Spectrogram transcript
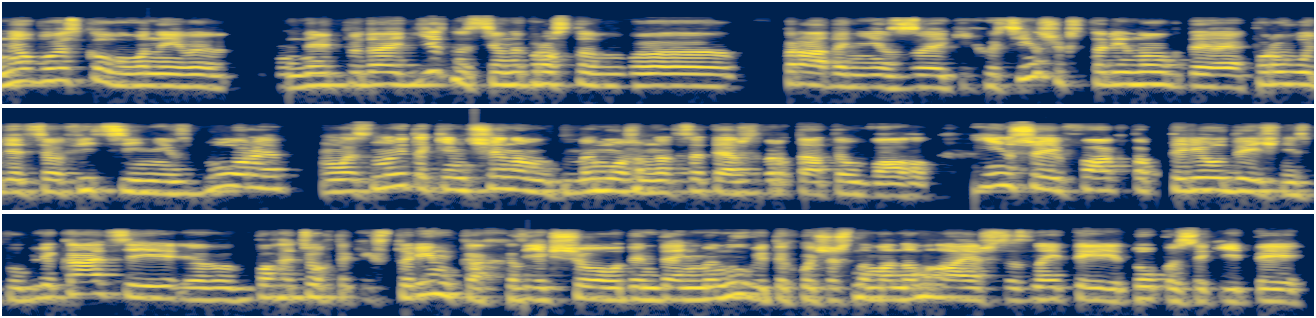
не обов'язково вони не відповідають дійсності, вони просто в вкрадені з якихось інших сторінок, де проводяться офіційні збори. Ось ну і таким чином ми можемо на це теж звертати увагу. Інший фактор періодичність публікацій Е, в багатьох таких сторінках. Якщо один день минув і ти хочеш нам- намагаєшся знайти допис, який ти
